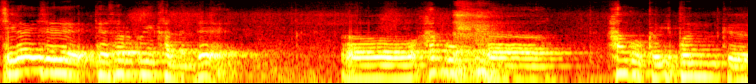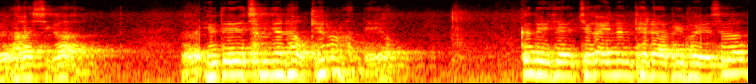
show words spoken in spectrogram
제가 이제 대사로 거기 갔는데 어, 한국 어, 한국 그 이쁜 그 아가씨가 어, 유대 청년하고 결혼한대요. 근데 이제 제가 있는 텔아비브에서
